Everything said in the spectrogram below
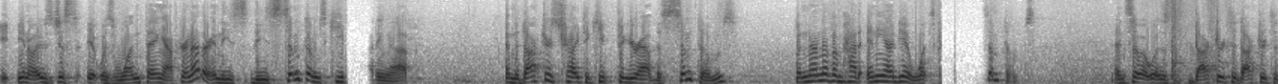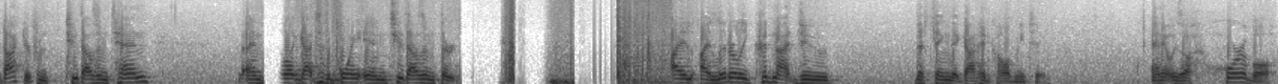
You know, it was just, it was one thing after another. And these, these symptoms keep adding up. And the doctors tried to keep figuring out the symptoms, but none of them had any idea what's symptoms. And so it was doctor to doctor to doctor from 2010 until it got to the point in 2013 I, I literally could not do the thing that God had called me to. And it was a horrible,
